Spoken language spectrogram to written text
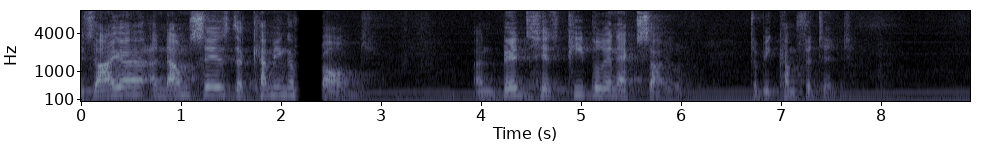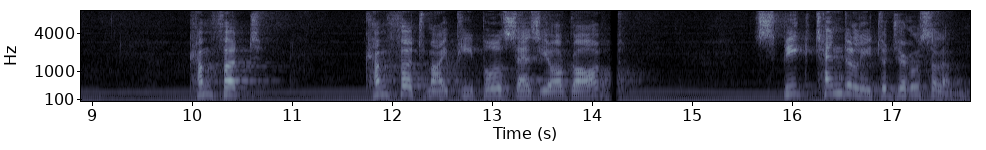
Isaiah announces the coming of God and bids his people in exile to be comforted. Comfort, comfort my people, says your God. Speak tenderly to Jerusalem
